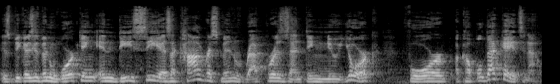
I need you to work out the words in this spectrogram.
is because he's been working in D.C. as a congressman representing New York for a couple decades now.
